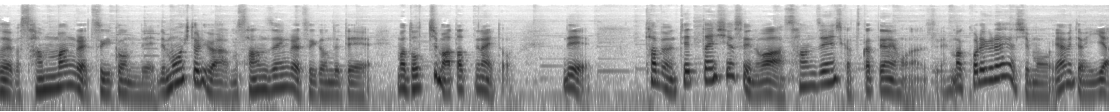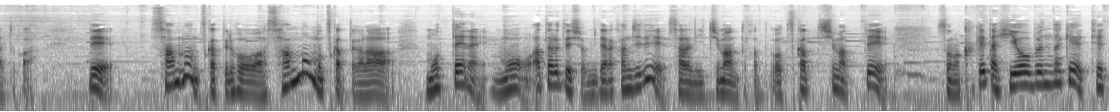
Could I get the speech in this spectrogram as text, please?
例えば3万ぐらいつぎ込んででもう1人はもう3000円ぐらいつぎ込んでて、まあ、どっちも当たってないと。で多分撤退しやすいのは3000円しか使ってない方なんですね。まあこれぐらいやしもうやめてもいいやとか。で3万使ってる方は3万も使ったからもったいない。もう当たるでしょみたいな感じでさらに1万とかを使ってしまってそのかけた費用分だけ撤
